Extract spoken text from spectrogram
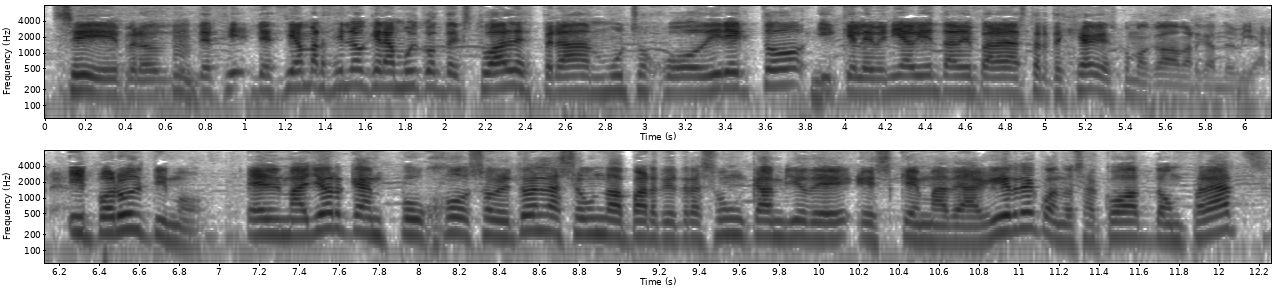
Sí, pero deci- decía Marcelino que era muy contextual, esperaba mucho juego directo y que le venía bien también para la estrategia, que es como acaba marcando el Villarreal. Y por último, el Mallorca empujó, sobre todo en la segunda parte, tras un cambio de esquema de Aguirre, cuando sacó a Don Prats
